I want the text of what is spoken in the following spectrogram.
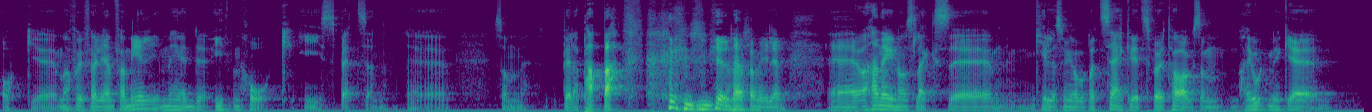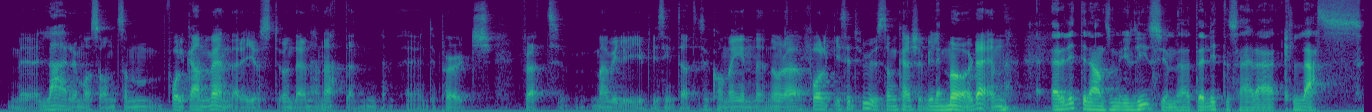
Och eh, man får ju följa en familj med Ethan Hawke i spetsen, eh, som spelar pappa i den här familjen. Eh, och han är ju någon slags kille som jobbar på ett säkerhetsföretag som har gjort mycket larm och sånt som folk använder just under den här natten, The Purge. För att man vill ju givetvis inte att det ska komma in några folk i sitt hus som kanske vill mörda en. Är det lite grann som Elysium, där, att det är lite så här klass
